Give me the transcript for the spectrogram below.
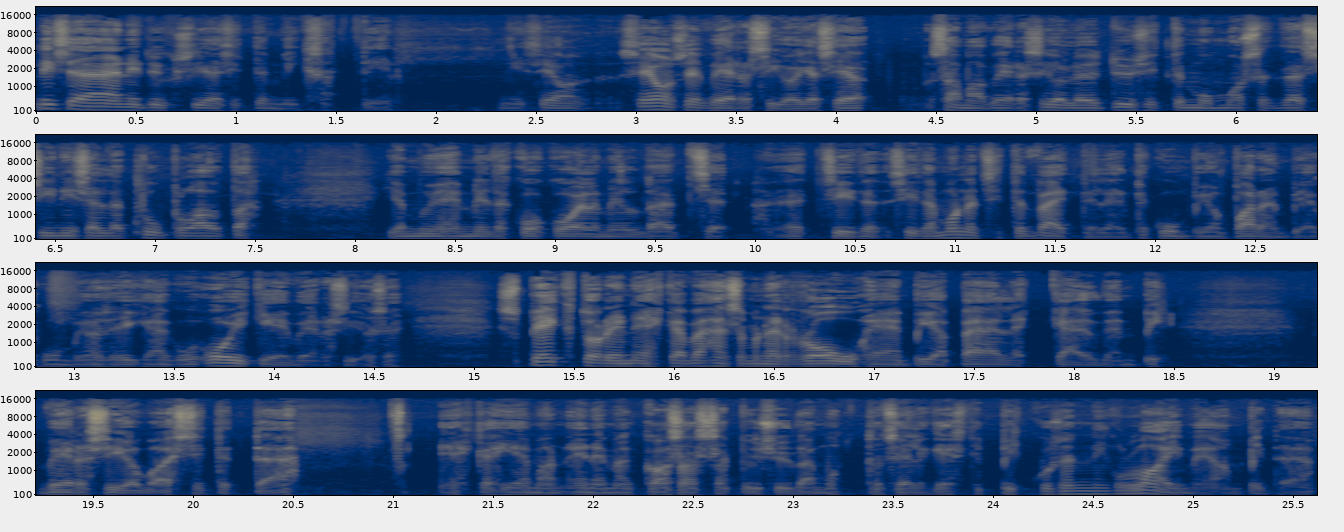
lisää äänityksiä ja sitten miksattiin. Niin se on, se on se versio ja se sama versio löytyy sitten muun muassa tätä siniseltä tuplalta ja myöhemmiltä kokoelmilta, että, se, että siitä, siitä monet sitten väittelee, että kumpi on parempi ja kumpi on se ikään kuin oikea versio. Se Spectorin ehkä vähän semmoinen rouheempi ja päällekäyvempi versio, vai sitten tämä ehkä hieman enemmän kasassa pysyvä, mutta selkeästi pikkusen niin kuin laimeampi tämä.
